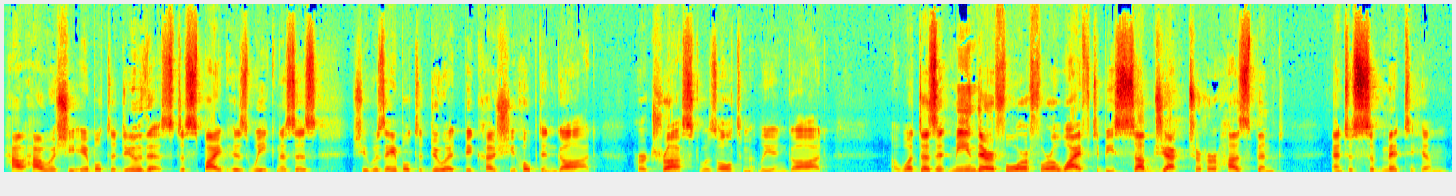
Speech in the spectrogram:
How, how was she able to do this despite his weaknesses? She was able to do it because she hoped in God. Her trust was ultimately in God. Uh, what does it mean, therefore, for a wife to be subject to her husband and to submit to him?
